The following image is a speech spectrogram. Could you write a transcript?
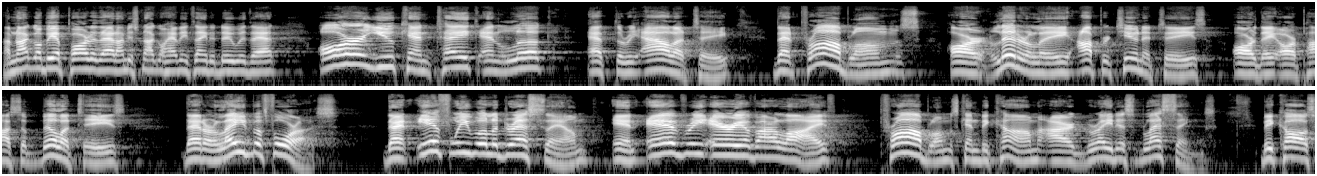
I'm not going to be a part of that. I'm just not going to have anything to do with that. Or you can take and look at the reality that problems are literally opportunities or they are possibilities that are laid before us. That if we will address them in every area of our life, problems can become our greatest blessings because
